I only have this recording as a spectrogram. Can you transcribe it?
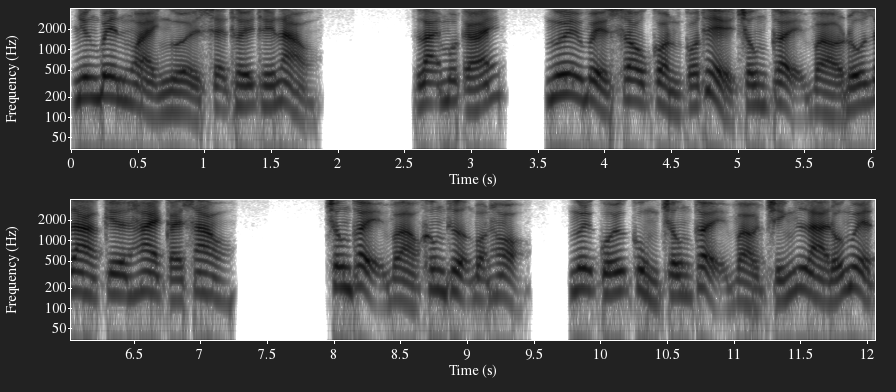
nhưng bên ngoài người sẽ thấy thế nào. Lại một cái, ngươi về sau còn có thể trông cậy vào đỗ ra kia hai cái sao. Trông cậy vào không thượng bọn họ, ngươi cuối cùng trông cậy vào chính là Đỗ Nguyệt,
